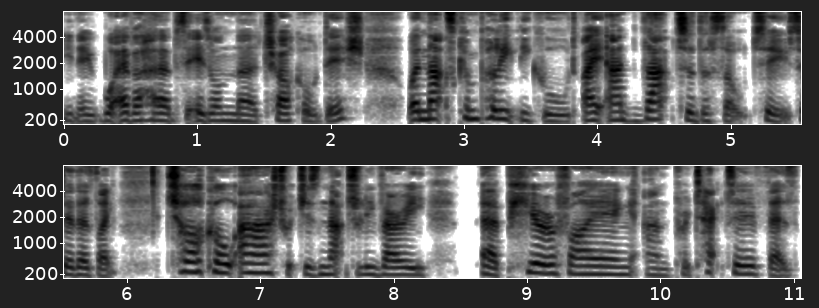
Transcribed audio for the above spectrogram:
you know, whatever herbs it is on the charcoal dish. When that's completely cooled, I add that to the salt too. So there's like charcoal ash, which is naturally very uh, purifying and protective. There's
